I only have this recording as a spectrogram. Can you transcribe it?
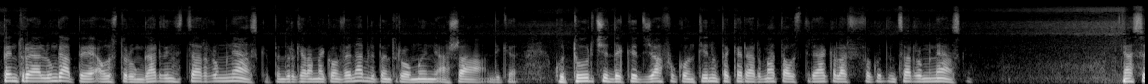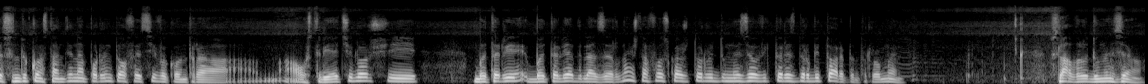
pentru a alunga pe austro-ungari din țara românească, pentru că era mai convenabil pentru români așa, adică cu turcii, decât jaful continuu pe care armata austriacă l-ar fi făcut în țara românească. Astfel, Sfântul Constantin a pornit o ofensivă contra austriecilor și bătălie, bătălia de la Zărnești a fost cu ajutorul lui Dumnezeu o victorie zdrobitoare pentru români. Slavă lui Dumnezeu!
